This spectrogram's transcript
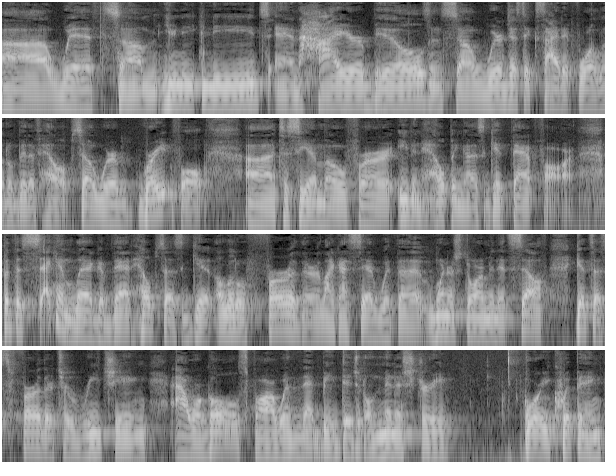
uh, with some unique needs and higher bills, and so we're just excited for a little bit of help. So we're grateful uh, to CMO for even helping us get that far. But the second leg of that helps us get a little further, like I said, with the winter storm in itself, gets us further to reaching our goals for whether that be digital ministry or equipping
